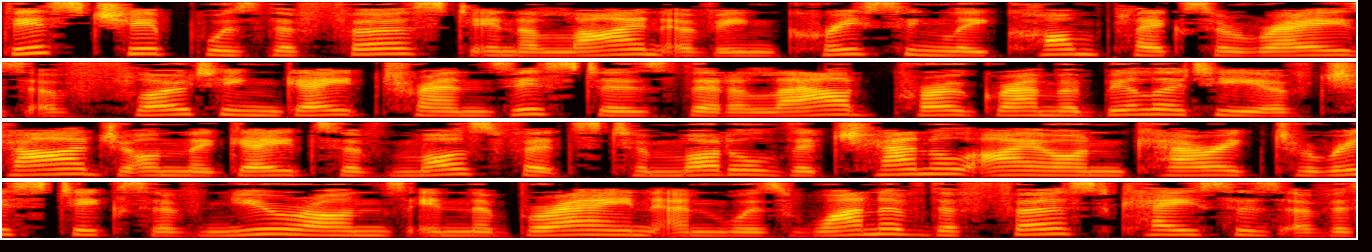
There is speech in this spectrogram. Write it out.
This chip was the first in a line of increasingly complex arrays of floating gate transistors that allowed programmability of charge on the gates of MOSFETs to model the channel ion characteristics of neurons in the brain and was one of the first cases of a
